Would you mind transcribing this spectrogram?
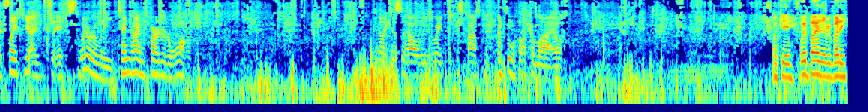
It's like, yeah, it's, it's literally 10 times harder to walk. I feel like this is how I lose weight. Put this costume on and walk a mile. Okay, wave bye to everybody.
